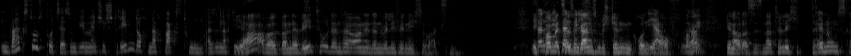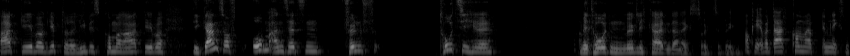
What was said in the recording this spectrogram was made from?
ein Wachstumsprozess und wir Menschen streben doch nach Wachstum. Also nach dem Ja, aber wenn der wehtut, dann sag ich auch nicht, dann will ich nicht so wachsen. Ich Dann- komme jetzt aus einem ganz bestimmten Grund Ja, drauf. okay. Ja? Genau, dass es natürlich Trennungsratgeber gibt oder Liebeskummerratgeber, die ganz oft oben ansetzen, fünf todsichere Methoden, Möglichkeiten, dein Ex zurückzukriegen. Okay, aber da kommen wir im nächsten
